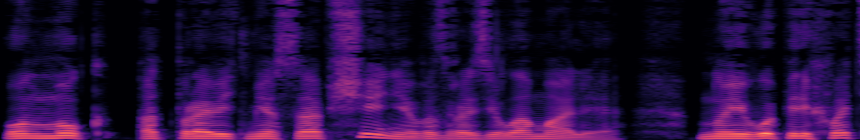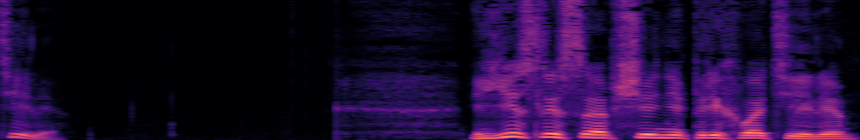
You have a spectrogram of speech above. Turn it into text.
«Он мог отправить мне сообщение», — возразила Амалия, — «но его перехватили». «Если сообщение перехватили,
